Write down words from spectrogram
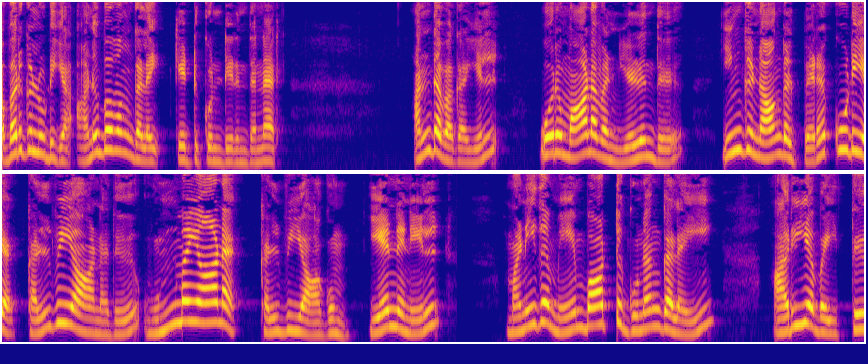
அவர்களுடைய அனுபவங்களை கேட்டுக்கொண்டிருந்தனர். அந்த வகையில் ஒரு மாணவன் எழுந்து இங்கு நாங்கள் பெறக்கூடிய கல்வியானது உண்மையான கல்வியாகும். ஏனெனில் மனித மேம்பாட்டு குணங்களை அறிய வைத்து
